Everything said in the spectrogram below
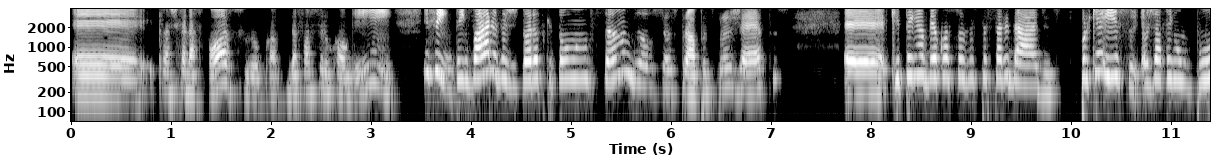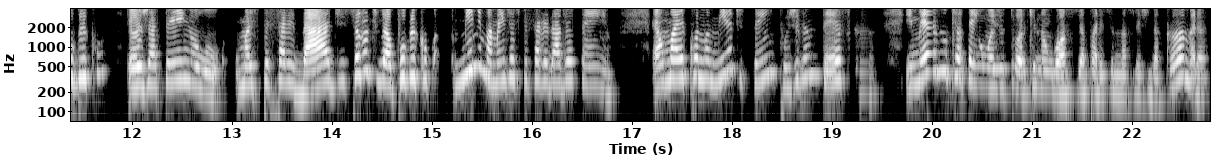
É, que eu acho que é da Fósforo, da Fósforo com alguém. Enfim, tem várias editoras que estão lançando os seus próprios projetos é, que tem a ver com as suas especialidades. Porque é isso, eu já tenho um público, eu já tenho uma especialidade. Se eu não tiver o público, minimamente a especialidade eu tenho. É uma economia de tempo gigantesca. E mesmo que eu tenha um editor que não gosta de aparecer na frente da câmera,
